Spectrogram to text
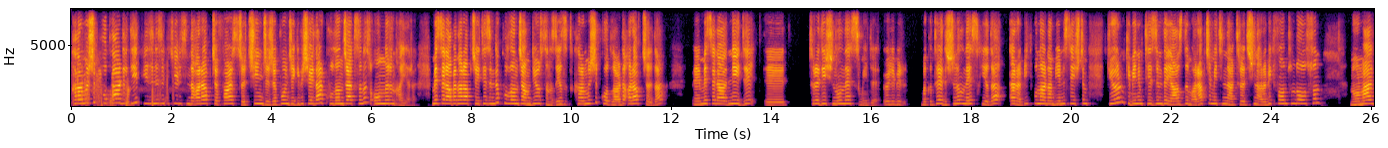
Karmaşık kodlar dediği dizinizin içerisinde Arapça, Farsça, Çince, Japonca gibi şeyler kullanacaksanız onların ayarı. Mesela ben Arapçayı tezimde kullanacağım diyorsanız yazı karmaşık kodlarda Arapçada e, mesela neydi? E, traditional Nes miydi? Öyle bir bakın traditional Nes ya da Arabic bunlardan birini seçtim. Diyorum ki benim tezimde yazdığım Arapça metinler traditional Arabic fontunda olsun. Normal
